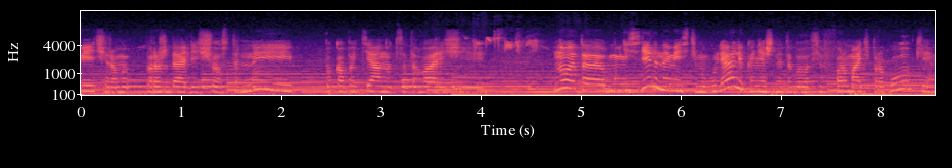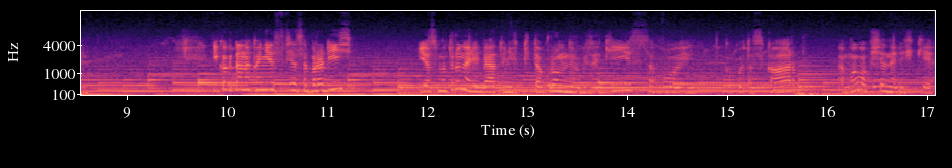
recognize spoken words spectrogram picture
вечера мы порождали еще остальные, пока потянутся товарищи. Но это мы не сидели на месте, мы гуляли, конечно, это было все в формате прогулки. И когда наконец все собрались, я смотрю на ребят, у них какие-то огромные рюкзаки с собой, какой-то скарб, а мы вообще налегке.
